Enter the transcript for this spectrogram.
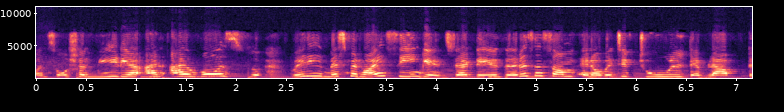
on social media and i was very mesmerized seeing it that there, there is a, some innovative tool developed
